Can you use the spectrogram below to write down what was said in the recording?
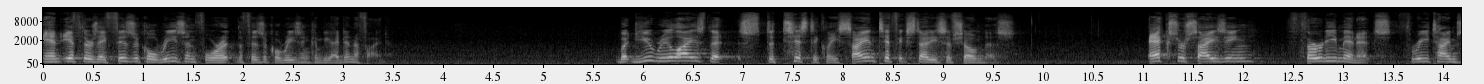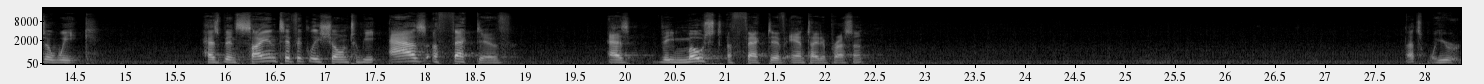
And if there's a physical reason for it, the physical reason can be identified. But do you realize that statistically, scientific studies have shown this? Exercising 30 minutes three times a week has been scientifically shown to be as effective as the most effective antidepressant. That's weird.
